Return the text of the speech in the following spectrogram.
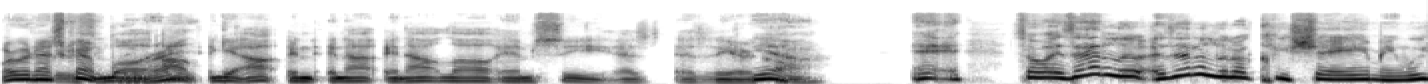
Organized crime. Well, right? out, yeah, out, an, an, out, an outlaw MC as as they are Yeah. called. Eh, So is that a little is that a little cliche? I mean, we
